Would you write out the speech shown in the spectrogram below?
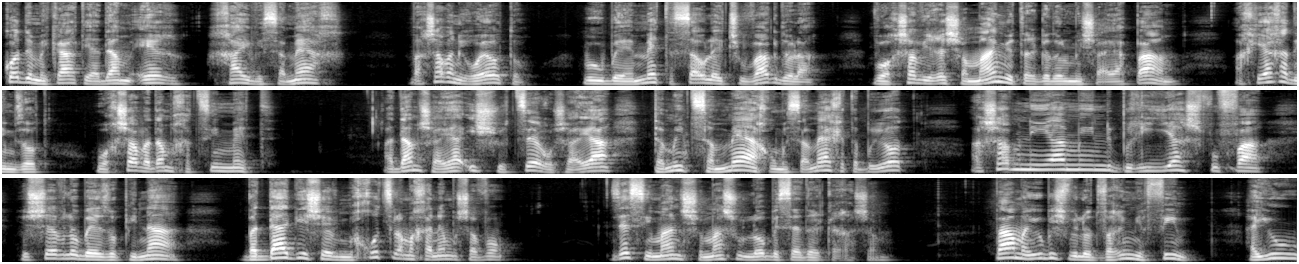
קודם הכרתי אדם ער, חי ושמח, ועכשיו אני רואה אותו, והוא באמת עשה אולי תשובה גדולה, והוא עכשיו יראה שמיים יותר גדול משהיה פעם, אך יחד עם זאת, הוא עכשיו אדם חצי מת. אדם שהיה איש יוצר, או שהיה תמיד שמח ומשמח את הבריות, עכשיו נהיה מין ברייה שפופה, יושב לו באיזו פינה, בדד ישב מחוץ למחנה מושבו. זה סימן שמשהו לא בסדר קרה שם. פעם היו בשבילו דברים יפים, היו,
